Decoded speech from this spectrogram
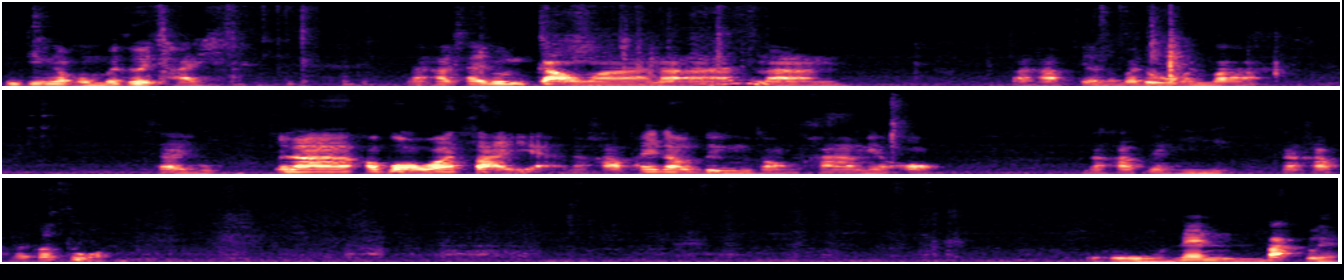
จริงๆอะผมไม่เคยใช้นะครับ ใช้รุ่นเก่ามานานนาน นะครับ เดี๋ยวเรามาดูกันว่า ใส่หุบเวลาเขาบอกว่าใส่อะนะครับ ให้เราดึงสองข้างเนี่ยออกนะครับ อย่างนี้นะครับ แล้วก็สวมโอ้โหแน่นบักเลย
